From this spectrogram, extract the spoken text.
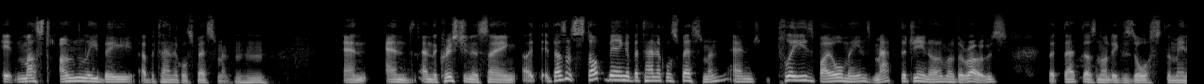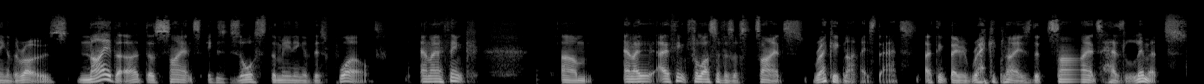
It must only be a botanical specimen. Mm-hmm. And and and the Christian is saying it doesn't stop being a botanical specimen. And please, by all means, map the genome of the rose. But that does not exhaust the meaning of the rose. Neither does science exhaust the meaning of this world. And I think um, and I, I, think philosophers of science recognize that. I think they recognize that science has limits,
